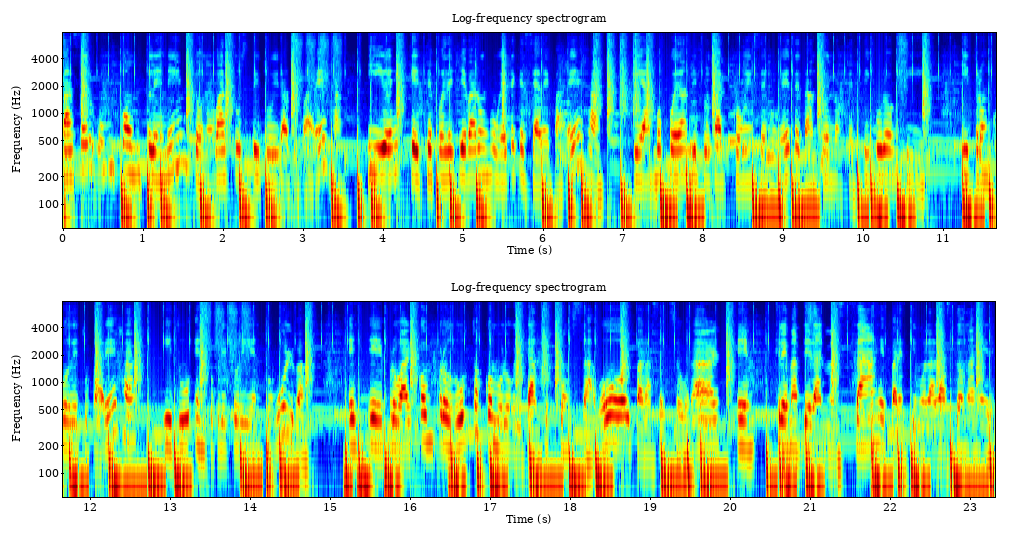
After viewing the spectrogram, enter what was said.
Va a ser un complemento, no va a sustituir a tu pareja. Y es que te puedes llevar un juguete que sea de pareja, que ambos puedan disfrutar con ese juguete, tanto en los testículos y, y tronco de tu pareja, y tú en tu clítoris y en tu vulva. Eh, probar con productos como lubricantes con sabor para sexo oral, eh, cremas de dar masaje para estimular las zonas er,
